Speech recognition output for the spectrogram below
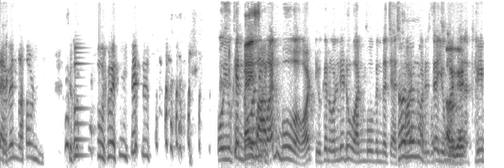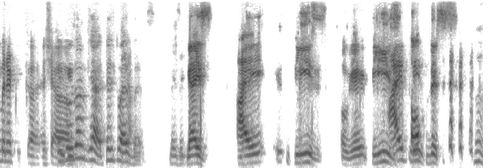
seven rounds to win this. oh you can do Guys, only uh, one move or what you can only do one move in the chess No, no, part no. or is there you got Okay. a three minute uh, sh- it uh, goes on yeah till 12 Yeah. minutes basically Guys, I please, okay, please I stop this. Hmm.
